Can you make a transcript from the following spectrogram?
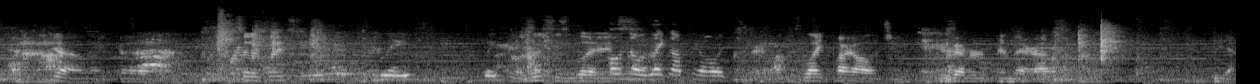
Yeah, like uh, so the place. Blaze Wait. Oh, this is like Oh no, like a biology. it's like biology. If you've ever been there, I don't know. Yeah.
